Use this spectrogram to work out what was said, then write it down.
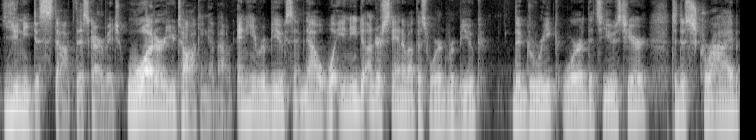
You need to stop this garbage. What are you talking about? And he rebukes him. Now, what you need to understand about this word rebuke, the Greek word that's used here to describe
